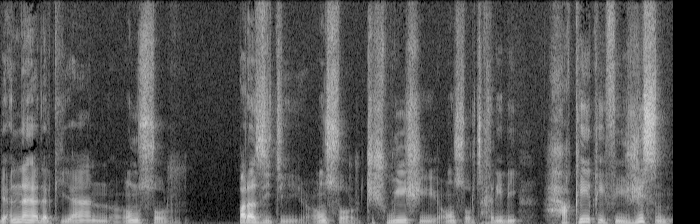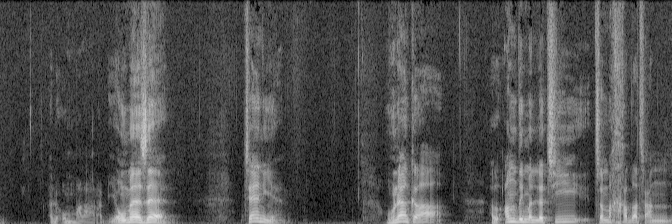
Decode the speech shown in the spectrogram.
بأن هذا الكيان عنصر بارازيتي عنصر تشويشي عنصر تخريبي حقيقي في جسم الأمة العربية وما زال ثانيا هناك الأنظمة التي تمخضت عن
